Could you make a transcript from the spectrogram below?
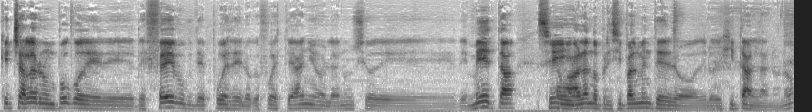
que charlaron un poco de, de- de Facebook después de lo que fue este año el anuncio de, de Meta. Sí. Estamos hablando principalmente de lo, de lo digital, Lano, ¿no?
